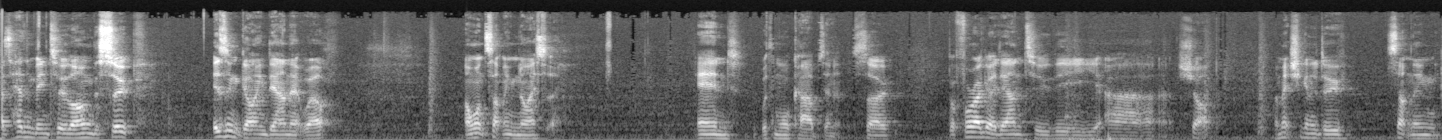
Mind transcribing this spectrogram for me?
It hasn't been too long. The soup isn't going down that well. I want something nicer and with more carbs in it. So before I go down to the uh, shop, I'm actually going to do something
